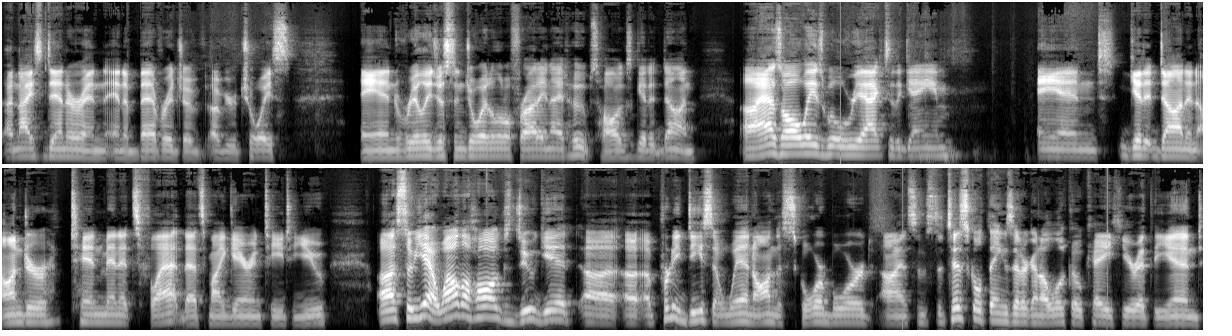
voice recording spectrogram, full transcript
a nice dinner and, and a beverage of, of your choice and really just enjoyed a little friday night hoops. Hogs get it done. Uh, as always we'll react to the game and get it done in under 10 minutes flat. That's my guarantee to you uh, so yeah, while the Hogs do get uh, a, pretty decent win on the scoreboard uh, and some statistical things that are going to look okay here at the end,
